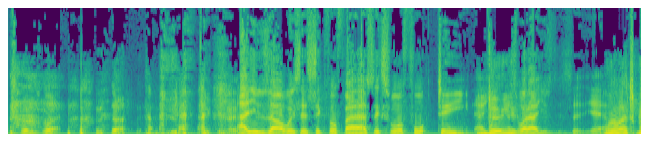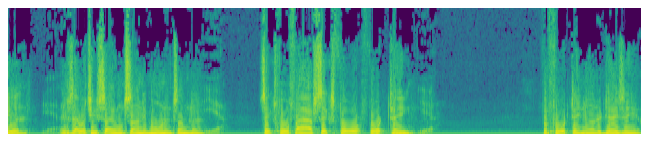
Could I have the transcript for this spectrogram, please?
What is what? I used to always say 645-6414. I- Do you? That's what I used to say, yeah. Well, that's good. Yeah. Is that what you say on Sunday morning sometime? Yeah. 645-6414 Yeah. for 1400 JZM?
